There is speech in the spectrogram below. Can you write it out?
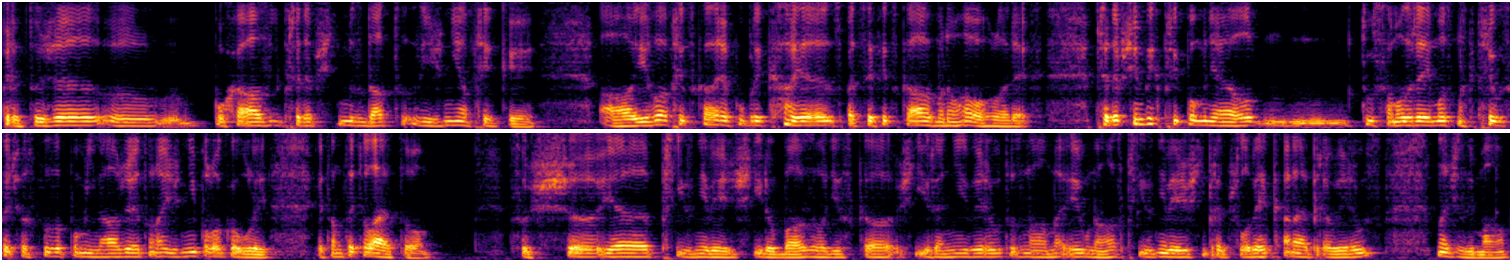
protože uh, pochází především z dat z Jižní Afriky. A jeho Africká republika je specifická v mnoha ohledech. Především bych připomněl mm, tu samozřejmost, na kterou se často zapomíná, že je to na jižní polokouli. Je tam teď léto což je příznivější doba z hlediska šíření viru, to známe i u nás, příznivější pro člověka, ne pro virus, než zima.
